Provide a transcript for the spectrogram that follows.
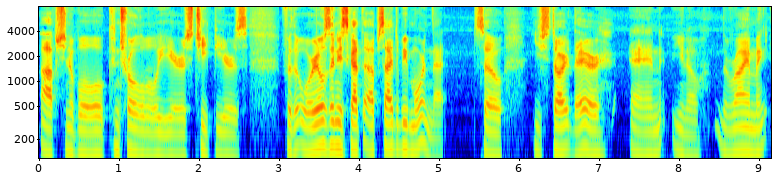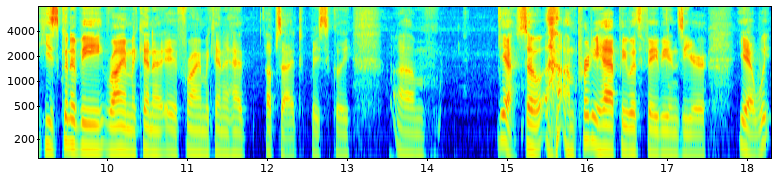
optionable, controllable years, cheap years for the Orioles. And he's got the upside to be more than that. So you start there and, you know, the Ryan, he's going to be Ryan McKenna if Ryan McKenna had upside, basically. Um, yeah, so I'm pretty happy with Fabian's year. Yeah, we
